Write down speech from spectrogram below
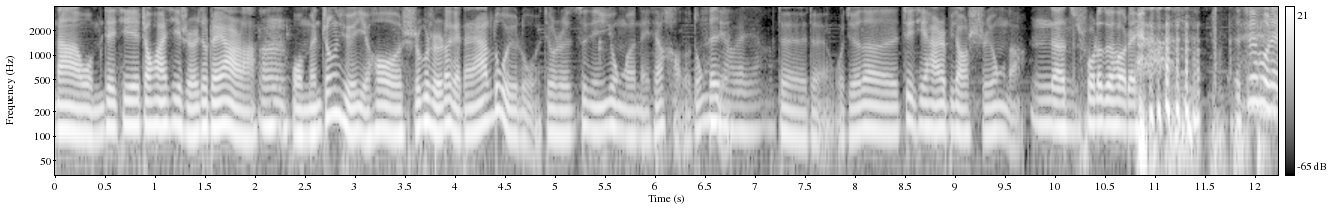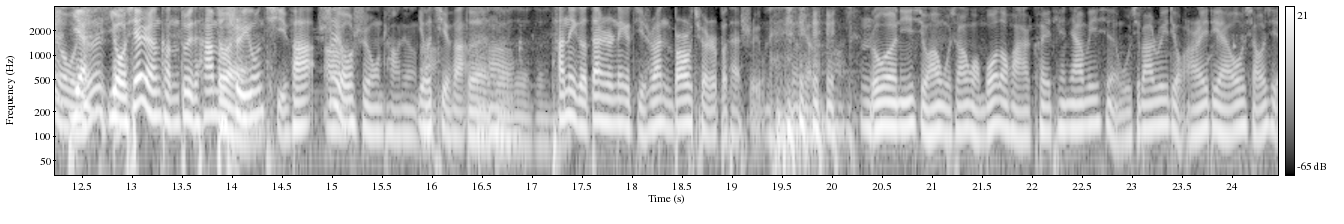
那我们这期朝花夕拾就这样了。嗯我们争取以后时不时的给大家录一录，就是最近用过哪些好的东西分享。分享。对对对，我觉得这期还是比较实用的。嗯，那嗯除了最后这 个，呃最后这个，我觉得也有些人可能对他们是一种启发，啊是有使用场景的。有启发。对对啊对对，他那个，但是那个几十万的包确实不太实用，听起来。啊嗯如果你喜欢五七八广播的话，可以添加微信五七八 radio r a d i o 小写，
